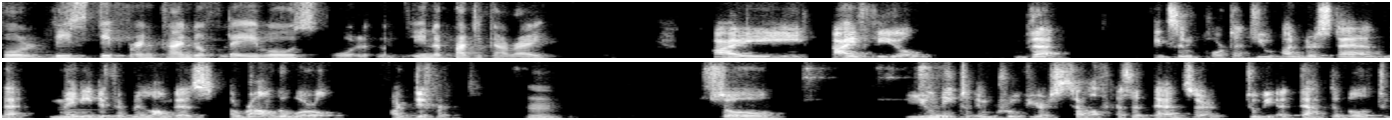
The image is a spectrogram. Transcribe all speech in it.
for these different kind of levels or in a practica, right? I I feel that it's important you understand that many different milongas around the world are different. Mm. So you need to improve yourself as a dancer to be adaptable, to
